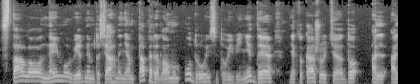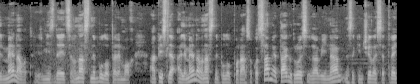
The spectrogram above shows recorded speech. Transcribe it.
стало неймовірним досягненням та переломом у Другій світовій війні, де, як то кажуть, до Аль Альмена, от мені здається, у нас не було перемог. А після Альмена у нас не було поразок. От саме так Друга світова війна закінчилася 3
